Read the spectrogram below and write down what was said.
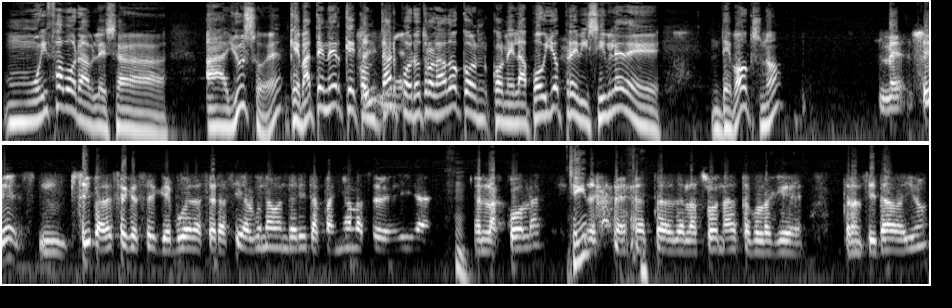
muy favorables a, a Ayuso, ¿eh? Que va a tener que contar, por otro lado, con, con el apoyo previsible de, de Vox, ¿no? Me- sí, sí, parece que sé que puede ser así. Alguna banderita española se veía Hmm. en las colas Sí. de, de la zona esta por la que transitaba yo.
